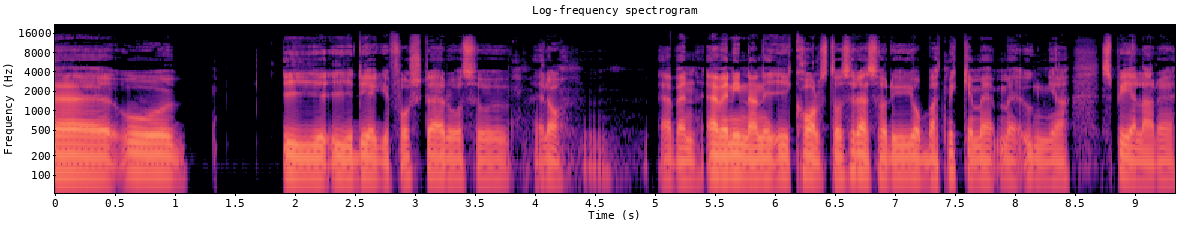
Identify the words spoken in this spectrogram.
Eh, och i, i Degerfors där då så, eller ja, även, även innan i, Karlstad och så där så har du jobbat mycket med, med unga spelare,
